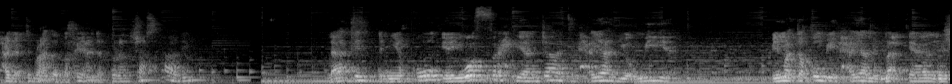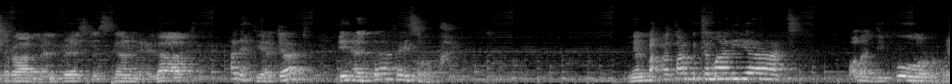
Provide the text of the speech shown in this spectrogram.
حد يعتبر هذا بخيل هذا شخص عادي لكن أن يقوم يوفر احتياجات الحياة اليومية بما تقوم به الحياة من مأكل، مشرب، ملبس، مسكن، علاج، هذه احتياجات إن اداها فيصير بخير. من البعض طبعا بكماليات والله الديكور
